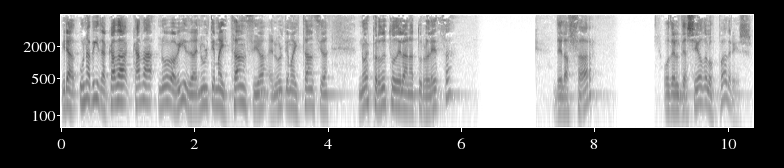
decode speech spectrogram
Mira, una vida, cada, cada nueva vida, en última instancia, en última instancia, no es producto de la naturaleza, del azar o del deseo de los padres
